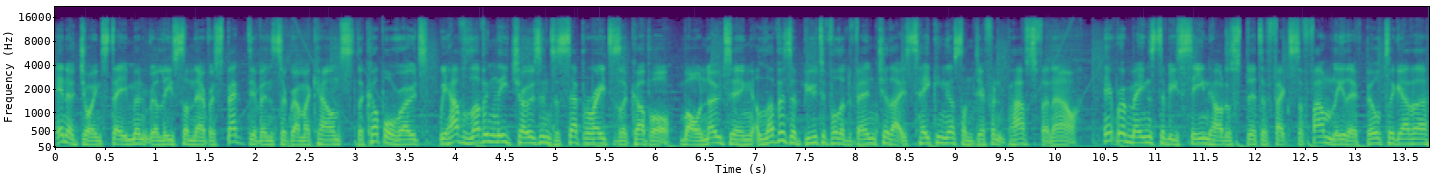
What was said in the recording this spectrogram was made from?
In a joint statement released on their respective Instagram accounts, the couple wrote, We have lovingly chosen to separate as a couple, while noting, Love is a beautiful adventure that is taking us on different paths for now. It remains to be seen how the split affects the family they've built together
